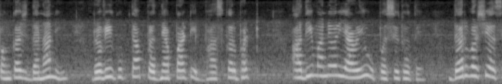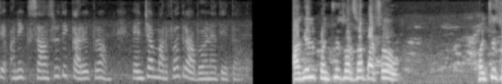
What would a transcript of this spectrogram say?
पंकज दनानी रवी गुप्ता प्रज्ञा पाटील भास्कर भट्ट आदी मान्यवर यावेळी उपस्थित होते. दरवर्षी असे अनेक सांस्कृतिक कार्यक्रम यांच्यामार्फत राबवण्यात येतात. मागील पंचवीस वर्षापासून पंचवीस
